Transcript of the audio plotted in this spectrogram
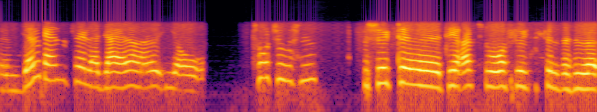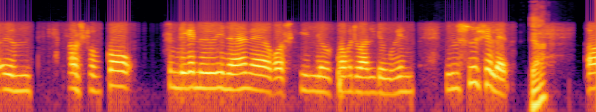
Øhm, Jeg vil gerne fortælle, at jeg allerede i år 2000 besøgte øh, det ret store flygtningscenter, der hedder øhm, Osborgård, som ligger nede i nærheden af Roskilde, hvor det var, det lå henne. Det var Sydsjælland. Ja. Og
